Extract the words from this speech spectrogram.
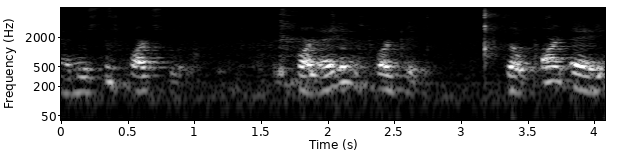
And there's two parts to it. There's part A and there's part B. So part A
